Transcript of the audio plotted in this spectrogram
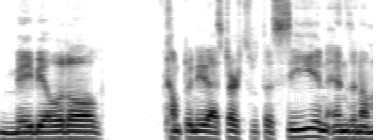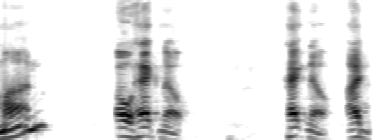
Maybe a little company that starts with a C and ends in a mon? Oh heck no, heck no. I,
